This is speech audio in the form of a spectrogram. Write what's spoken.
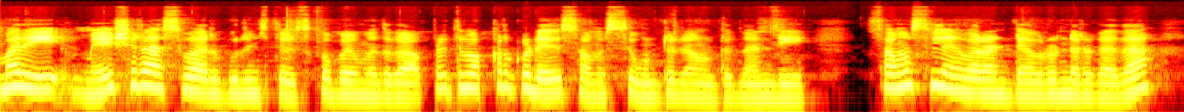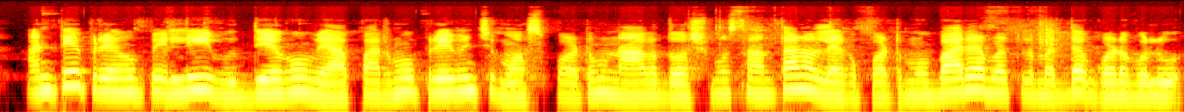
మరి మేషరాశి వారి గురించి తెలుసుకోబోయే ముందుగా ప్రతి ఒక్కరు కూడా ఏదో సమస్య ఉంటూనే ఉంటుందండి. సమస్యలు ఎవరంటే ఎవరున్నారు కదా? అంటే ప్రేమ పెళ్ళి ఉద్యోగం వ్యాపారము ప్రేమించి మోసపోవటము నాగదోషము సంతానం లేకపోవటము భార్యాభర్తల మధ్య గొడవలు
